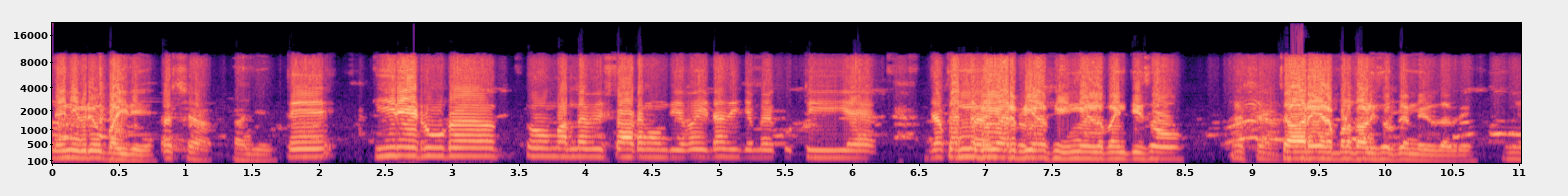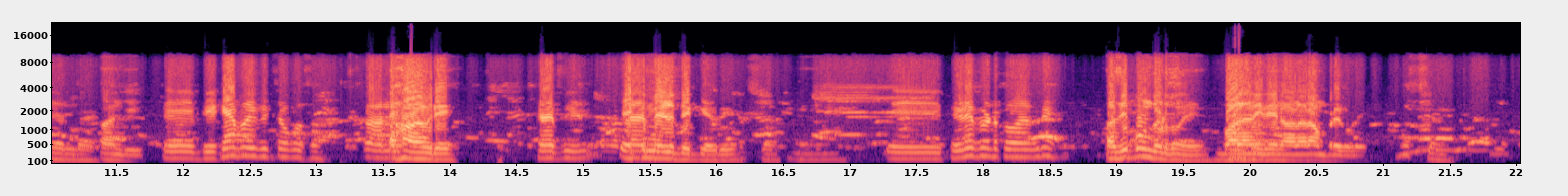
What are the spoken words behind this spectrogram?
ਨਹੀਂ ਨਹੀਂ ਵੀਰੇ ਉਹ ਬਾਈ ਦੇ। ਅੱਛਾ। ਹਾਂਜੀ। ਤੇ ਕੀ ਰੇਟ ਰੂਟ ਤੋਂ ਮਤਲਬ ਸਟਾਰਟਿੰਗ ਹੁੰਦੀ ਹੈ ਬਾਈ? ਇਹਨਾਂ ਦੀ ਜਿਵੇਂ ਕੁੱਤੀ ਹੈ ਜਾਂ 3000 ਰੁਪਿਆ ਫੀਮੇਲ 3500 ਅੱਛਾ। 4000 4500 ਰੁਪਏ ਮਿਲਦਾ ਵੀਰੇ। ਮਿਲਦਾ। ਹਾਂਜੀ। ਤੇ ਵਿਕਿਆ ਬਾਈ ਵਿੱਚੋਂ ਕੁਛ? ਹਾਂ ਵੀਰੇ। ਕੈਪੀ ਇੱਕ ਮਿਲ ਵਿਕ ਗਿਆ ਵੀਰੇ ਤੇ ਕਿਹੜੇ ਪਿੰਡ ਤੋਂ ਆਏ ਵੀਰੇ? ਅਸੀਂ ਭੁੰਦੜ ਤੋਂ ਆਏ ਬਾਲਾਨੀ ਦੇ ਨਾਲ ਰਾਮਪੁਰੇ ਕੋਲੇ। ਅੱਛਾ।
